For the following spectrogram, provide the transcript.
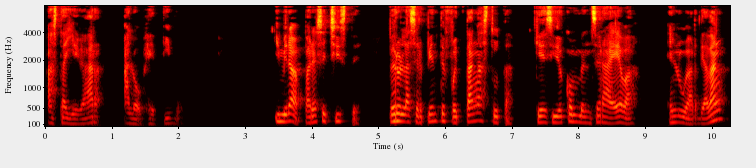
hasta llegar al objetivo. Y mira, parece chiste, pero la serpiente fue tan astuta que decidió convencer a Eva en lugar de Adán,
